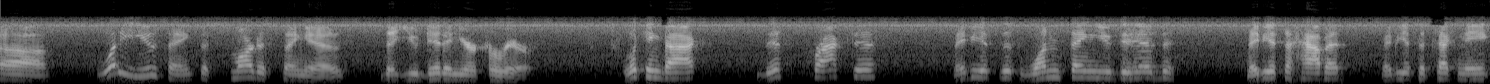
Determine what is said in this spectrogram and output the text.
Uh, what do you think the smartest thing is that you did in your career? Looking back, this practice, maybe it's this one thing you did, maybe it's a habit, maybe it's a technique.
